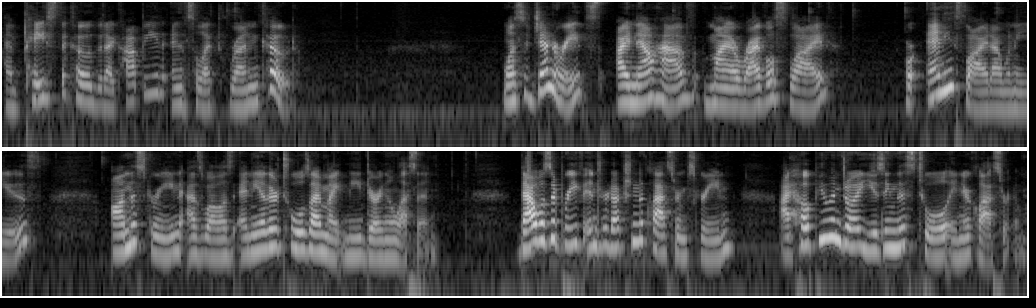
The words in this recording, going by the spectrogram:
and paste the code that I copied and select Run Code. Once it generates, I now have my arrival slide, or any slide I want to use, on the screen as well as any other tools I might need during a lesson. That was a brief introduction to Classroom Screen. I hope you enjoy using this tool in your classroom.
